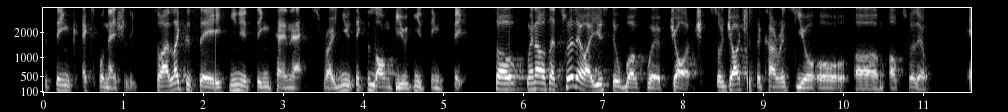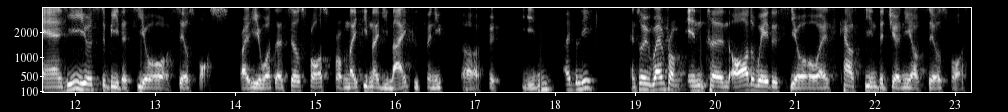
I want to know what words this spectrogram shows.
to think exponentially. So I like to say you need to think 10x, right? You need to take the long view, you need to think big. So when I was at Twilio, I used to work with George. So George is the current CEO um, of Twilio. And he used to be the CEO of Salesforce, right? He was at Salesforce from 1999 to 2015, I believe. And so he went from intern all the way to COO and kind of seen the journey of Salesforce.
